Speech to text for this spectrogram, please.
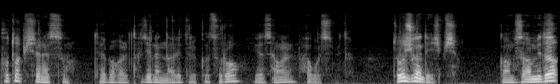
풋옵션에서 대박을 터지는 날이 될 것으로 예상을 하고 있습니다. 좋은 시간 되십시오. 감사합니다.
